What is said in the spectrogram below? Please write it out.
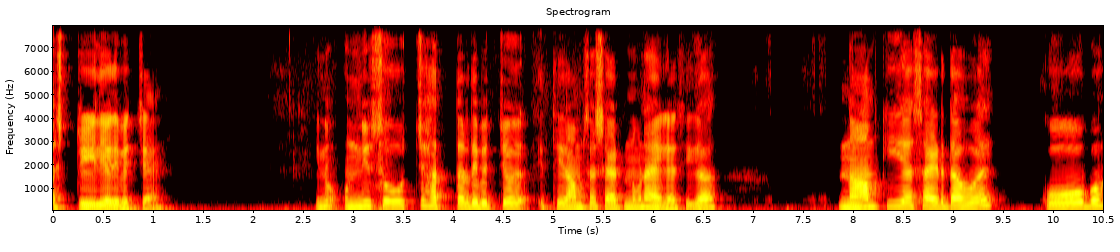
ਆਸਟ੍ਰੇਲੀਆ ਦੇ ਵਿੱਚ ਹੈ। ਇਹਨੂੰ 1974 ਦੇ ਵਿੱਚ ਇੱਥੇ ਰਾਮਸਰ ਸਾਈਟ ਨੂੰ ਬਣਾਇਆ ਗਿਆ ਸੀਗਾ। ਨਾਮ ਕੀ ਹੈ ਸਾਈਟ ਦਾ ਹੋਏ ਕੋਬ,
